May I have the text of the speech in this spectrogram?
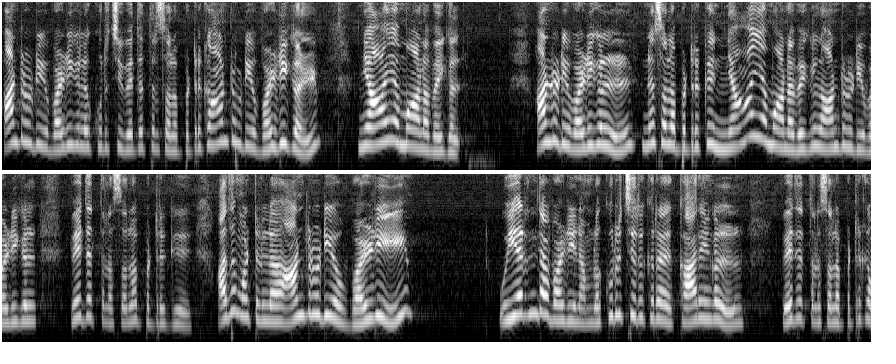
ஆண்டருடைய வழிகளை குறித்து வேதத்தில் சொல்லப்பட்டிருக்கு. ஆண்டருடைய வழிகள் நியாயமானவைகள். ஆண்டருடைய வழிகள் என்ன சொல்லப்பட்டிருக்கு? நியாயமானவைகள் ஆண்டருடைய வழிகள் வேதத்தில் சொல்லப்பட்டிருக்கு. அது மட்டும் இல்லை ஆண்டருடைய வழி உயர்ந்த வழி நம்மளை குறிச்சிருக்கிற காரியங்கள் வேதத்தில் சொல்லப்பட்டிருக்க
